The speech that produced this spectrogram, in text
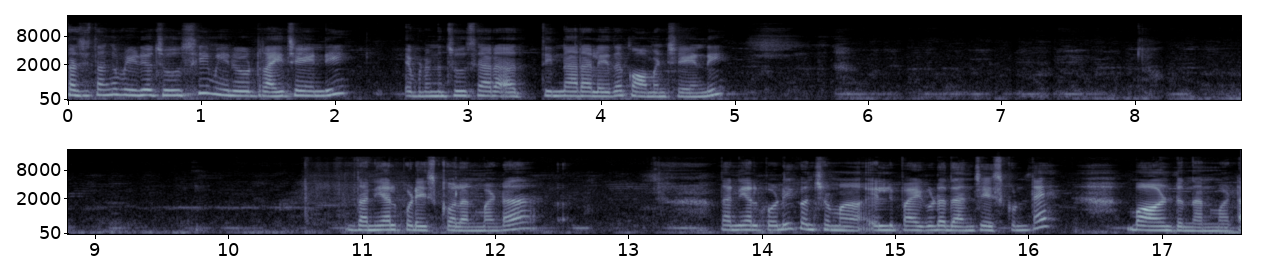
ఖచ్చితంగా వీడియో చూసి మీరు ట్రై చేయండి. ఎప్పుడైనా చూసారా తిన్నారా లేదా కామెంట్ చేయండి. ధనియాల పొడి వేసుకోవాలన్నమాట. ధనియాల పొడి కొంచెం ఎల్లిపాయ కూడా దంచేసుకుంటే బాగుంటుందన్నమాట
